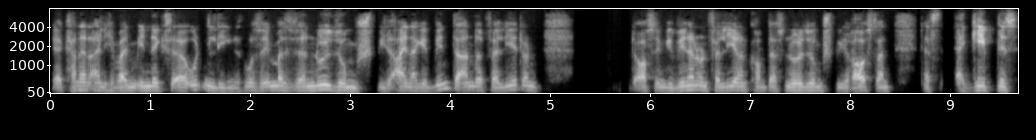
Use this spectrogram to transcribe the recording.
wer kann dann eigentlich beim Index äh, unten liegen? Das muss ja immer das ist ein Nullsummenspiel. Einer gewinnt, der andere verliert und aus dem Gewinnern und Verlieren kommt das Nullsummenspiel raus, dann das Ergebnis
